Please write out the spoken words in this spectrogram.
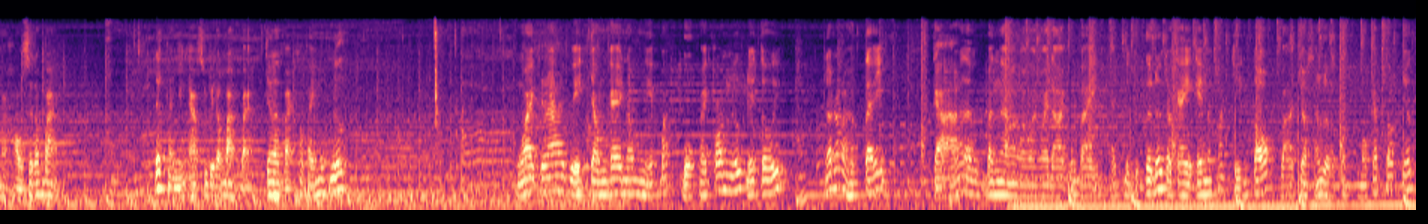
mặt hồ sẽ đóng băng. Tức là những ao sẽ bị đóng băng bạn, cho nên bạn không phải múc nước ngoài ra việc trồng cây nông nghiệp bắt buộc phải có nước để tưới. Đó rất là thực tế. Cả bên à, ngoài, ngoài đời cũng vậy. Phải tưới nước cho cây cây nó phát triển tốt và cho sản lượng một cách tốt nhất.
